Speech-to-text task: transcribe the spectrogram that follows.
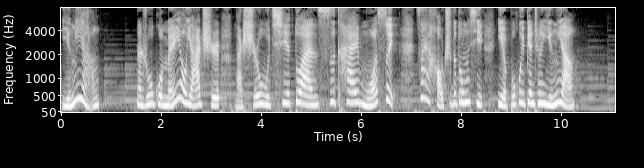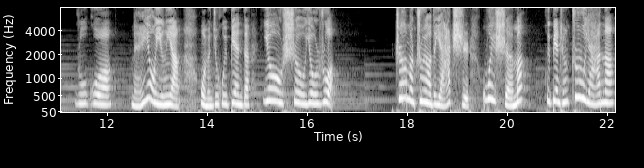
营养。那如果没有牙齿把食物切断、撕开、磨碎，再好吃的东西也不会变成营养。如果没有营养，我们就会变得又瘦又弱。这么重要的牙齿为什么会变成蛀牙呢？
